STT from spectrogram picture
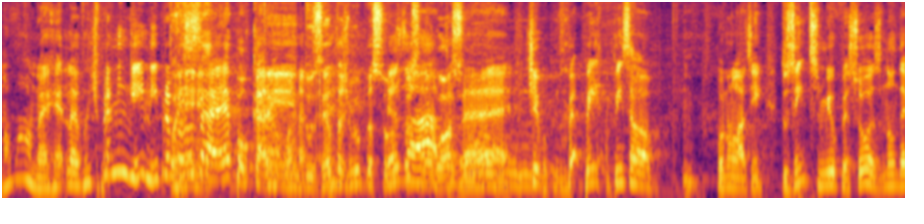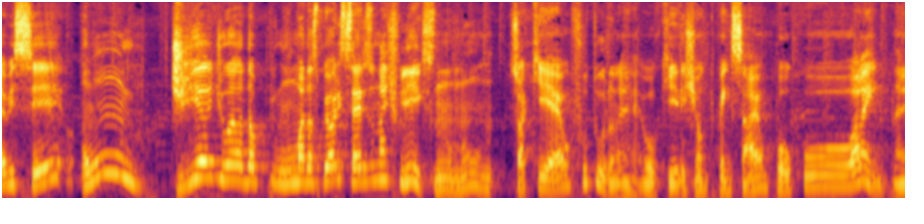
normal, não é relevante pra ninguém, nem pra própria Apple, cara. Tem 200 mil pessoas com esse Exato, negócio. é. não- Tipo, pe- pensa, por um lado assim, 200 mil pessoas não deve ser um dia de uma, da- uma das piores séries do Netflix. Não- não- só que é o futuro, né? O que eles tinham que pensar é um pouco além, né?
